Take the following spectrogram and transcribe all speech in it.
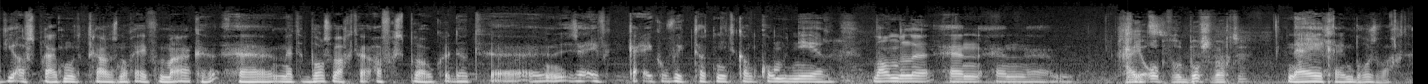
die afspraak moet ik trouwens nog even maken, met de boswachter afgesproken. Dat ze even kijken of ik dat niet kan combineren. Wandelen en... en ehm, Ga je op voor boswachten? Nee, geen boswachter.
